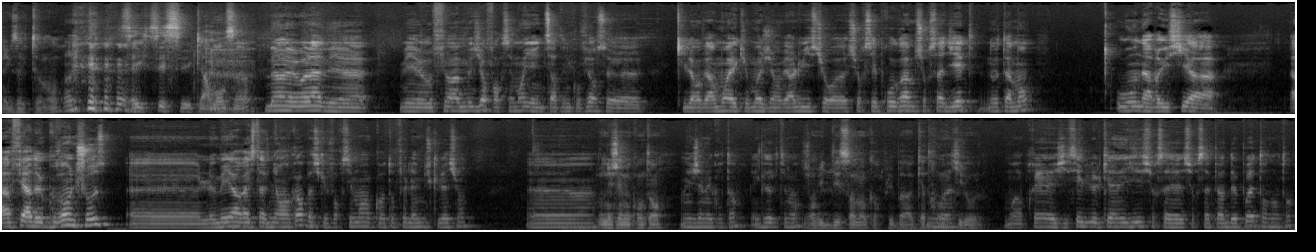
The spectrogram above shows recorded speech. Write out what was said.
Exactement. C'est- clairement ça. Non, mais voilà, mais, euh, mais au fur et à mesure, forcément, il y a une certaine confiance qu'il a envers moi et que moi j'ai envers lui sur, sur ses programmes, sur sa diète notamment, où on a réussi à, à faire de grandes choses. Le meilleur reste à venir encore parce que forcément, quand on fait de la musculation, euh, On n'est jamais content. on n'est jamais content, exactement. J'ai envie de descendre encore plus bas à 80 Ouais. kilos. là. Bon, après, j'essaie de le canaliser sur sa, sur sa perte de poids de temps en temps.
